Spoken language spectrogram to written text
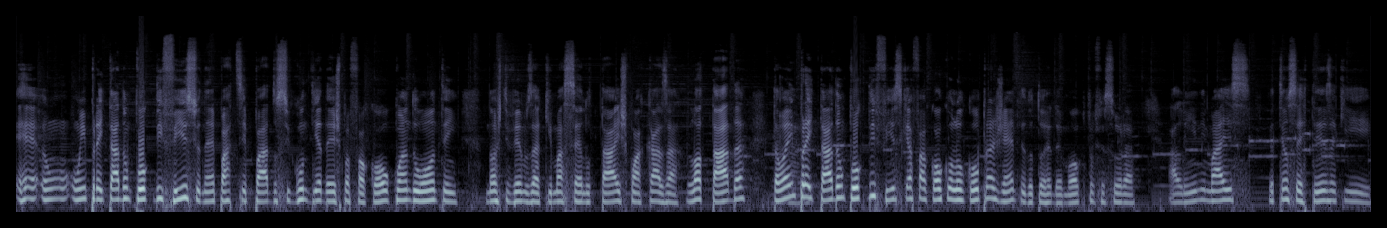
é um, um empreitado um pouco difícil, né, participar do segundo dia da Expo Facol, quando ontem nós tivemos aqui Marcelo Tais com a casa lotada. Então, é empreitada um pouco difícil que a Facol colocou para gente, doutor Redemócrito, professora Aline, mas eu tenho certeza que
